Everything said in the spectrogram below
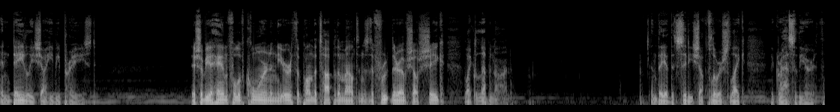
and daily shall he be praised. There shall be a handful of corn in the earth upon the top of the mountains, the fruit thereof shall shake like Lebanon. And they of the city shall flourish like the grass of the earth.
